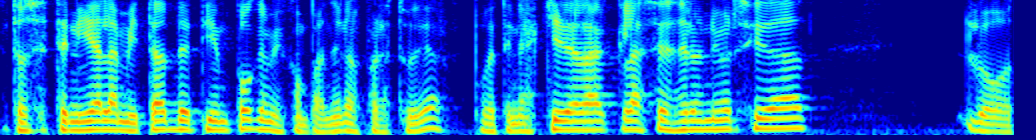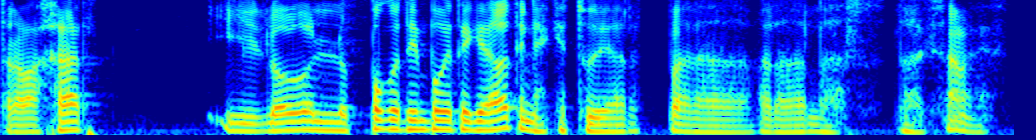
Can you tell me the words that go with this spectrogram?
Entonces tenía la mitad de tiempo que mis compañeros para estudiar, porque tenías que ir a las clases de la universidad, luego trabajar y luego el poco tiempo que te quedaba tenías que estudiar para, para dar las- los exámenes.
